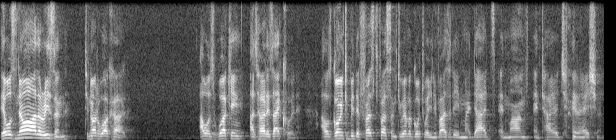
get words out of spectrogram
There was no other reason to not work hard. I was working as hard as I could. I was going to be the first person to ever go to a university in my dad's and mom's entire generation.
